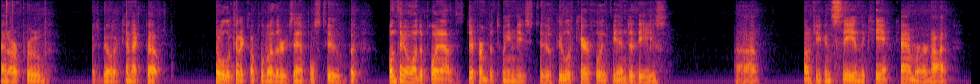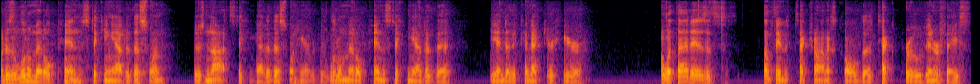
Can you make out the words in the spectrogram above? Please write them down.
and our probe to be able to connect up. And we'll look at a couple of other examples too. But one thing I wanted to point out that's different between these two, if you look carefully at the end of these, uh, I don't know if you can see in the ca- camera or not, but there's a little metal pin sticking out of this one. There's not sticking out of this one here. There's a little metal pin sticking out of the, the end of the connector here. But what that is, it's something that Tektronix called the Tech Probe interface.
